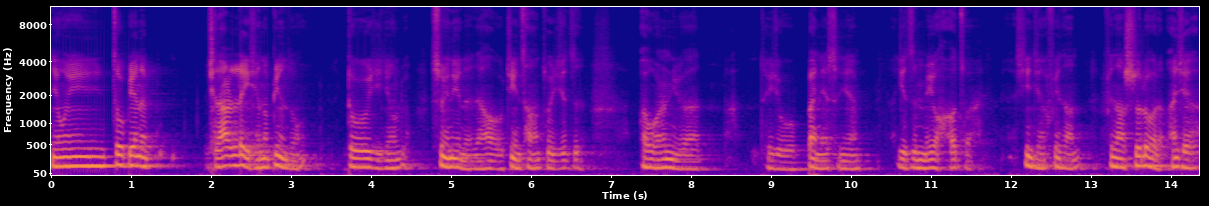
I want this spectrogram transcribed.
因为周边的其他类型的病种都已经顺利的然后进仓做移植，而我的女儿这有半年时间一直没有好转，心情非常非常失落的，而且。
